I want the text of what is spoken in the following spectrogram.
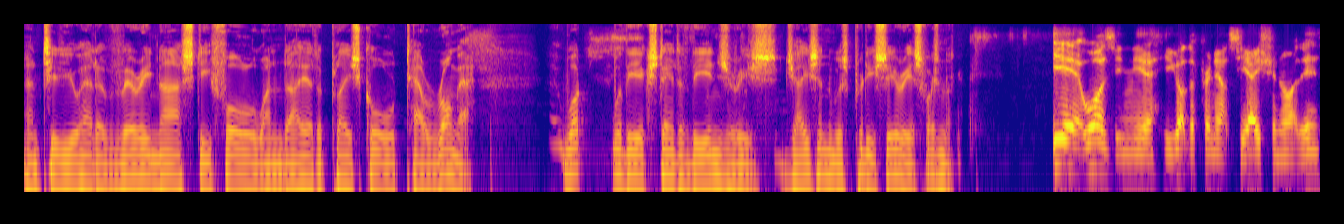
until you had a very nasty fall one day at a place called Tauranga. What were the extent of the injuries, Jason? It was pretty serious, wasn't it? Yeah, it was. And yeah, you got the pronunciation right there,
